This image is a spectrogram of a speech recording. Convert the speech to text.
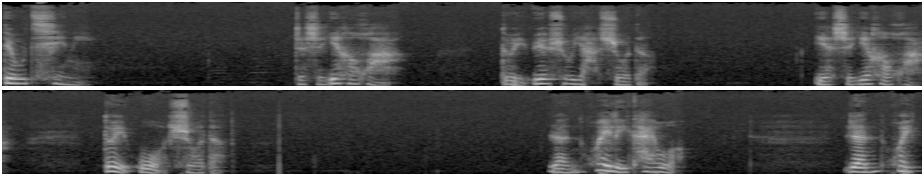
丢弃你。这是耶和华对约书亚说的，也是耶和华。对我说的：“人会离开我，人会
